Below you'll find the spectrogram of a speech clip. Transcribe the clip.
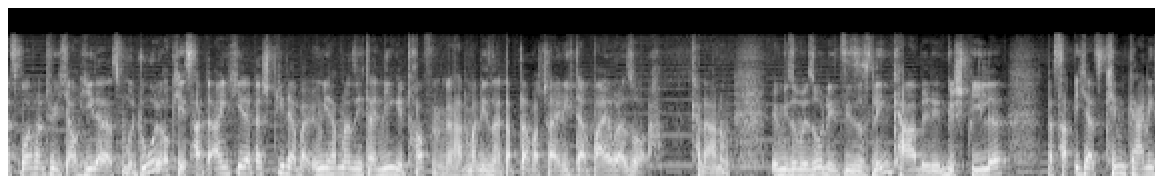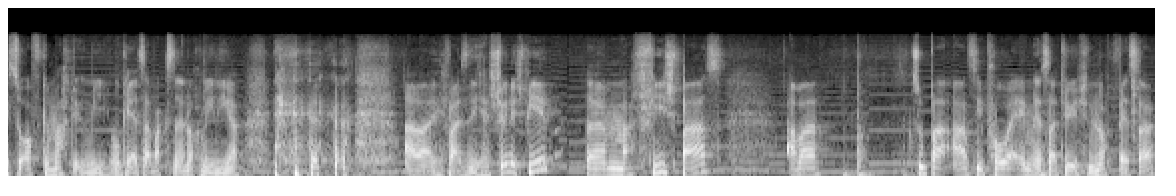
Es braucht natürlich auch jeder das Modul. Okay, es hatte eigentlich jeder das Spiel, aber irgendwie hat man sich da nie getroffen. Dann hatte man diesen Adapter wahrscheinlich nicht dabei oder so. Ach, keine Ahnung. Irgendwie sowieso dieses Linkkabel-Gespiele, das habe ich als Kind gar nicht so oft gemacht irgendwie. Okay, als Erwachsener noch weniger. aber ich weiß nicht. Schönes Spiel, ähm, macht viel Spaß, aber Super RC Pro AM ist natürlich noch besser.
